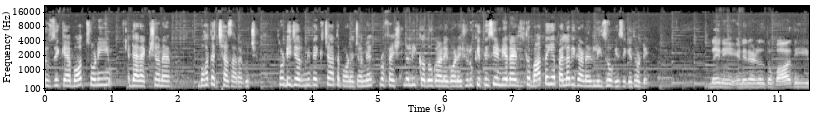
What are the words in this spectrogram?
뮤직 ਹੈ, ਬਹੁਤ ਸੋਹਣੀ ਡਾਇਰੈਕਸ਼ਨ ਹੈ। ਬਹੁਤ ਅੱਛਾ ਸਾਰਾ ਕੁਝ ਤੁਹਾਡੀ ਜਰਨੀ ਤੇ ਇੱਕ ਝਾਤ ਪਾਉਣਾ ਚਾਹੁੰਦੇ ਹਾਂ। ਪ੍ਰੋਫੈਸ਼ਨਲੀ ਕਦੋਂ ਗਾਣੇ ਗਾਉਣੇ ਸ਼ੁਰੂ ਕੀਤੇ ਸੀ? ਇੰਡੀਅਨ ਆਈਡਲ ਤੋਂ ਬਾਅਦ ਤਾਂ ਜਾਂ ਪਹਿਲਾਂ ਵੀ ਗਾਣੇ ਰਿਲੀਜ਼ ਹੋ ਗਏ ਸੀਗੇ ਤੁਹਾਡੇ? ਨਹੀਂ ਨਹੀਂ ਇੰਡੀਅਨ ਆਈਡਲ ਤੋਂ ਬਾਅਦ ਹੀ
